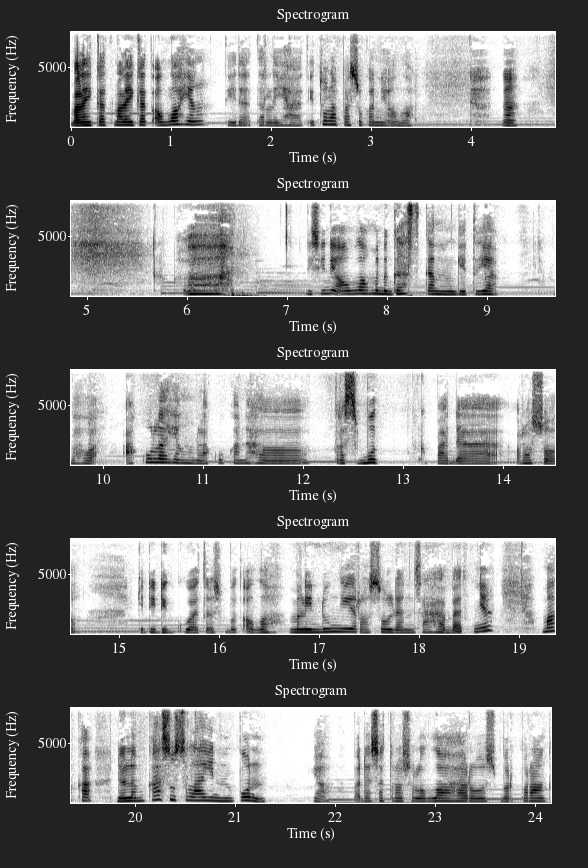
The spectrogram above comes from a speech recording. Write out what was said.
Malaikat-malaikat Allah yang tidak terlihat. Itulah pasukannya Allah. Nah, uh, di sini Allah menegaskan gitu ya bahwa akulah yang melakukan hal tersebut kepada Rasul jadi di gua tersebut Allah melindungi Rasul dan sahabatnya maka dalam kasus lain pun ya pada saat Rasulullah harus berperang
